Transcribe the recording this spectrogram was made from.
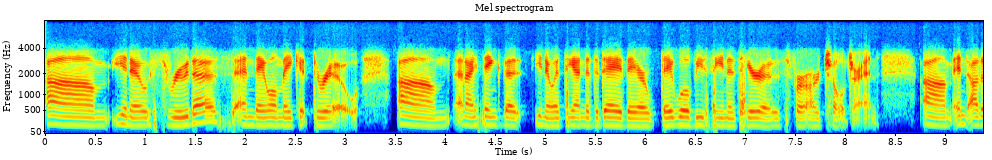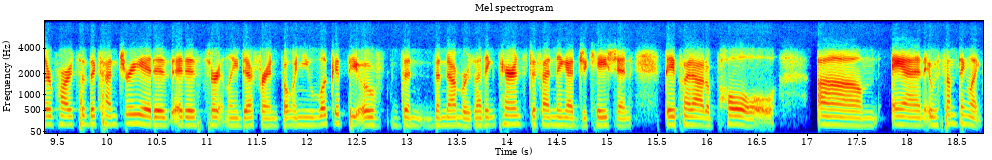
um, you know, through through this and they will make it through. Um, and I think that you know at the end of the day they are they will be seen as heroes for our children. Um, in other parts of the country, it is it is certainly different. But when you look at the over, the, the numbers, I think Parents Defending Education they put out a poll, um, and it was something like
